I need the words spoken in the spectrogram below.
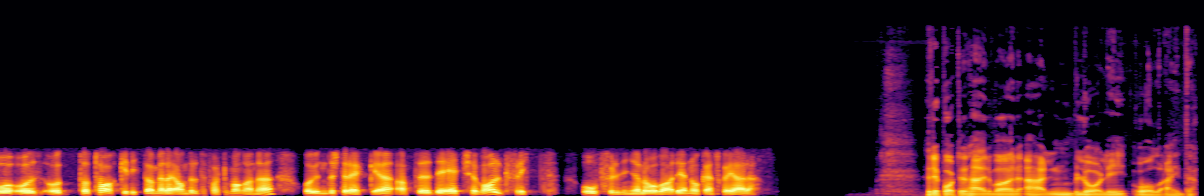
og, og, og, ta tak i dette med de andre departementene og understreke at det er ikke valgfritt å oppfylle denne lova, det er noe en skal gjøre. Reporter her var Erlend Blåli Åleide.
